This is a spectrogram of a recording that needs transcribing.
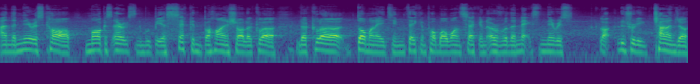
and the nearest car, Marcus Ericsson, would be a second behind Charles Leclerc. Leclerc dominating, taking pole by one second over the next nearest like literally challenger,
